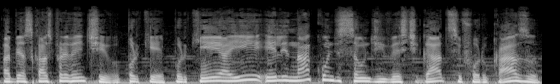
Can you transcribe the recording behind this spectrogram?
habeas, corpus preventivo. Por quê? Porque aí ele, na condição de investigado, se for o caso,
